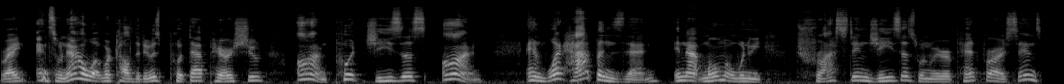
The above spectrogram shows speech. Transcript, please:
right? And so now what we're called to do is put that parachute on, put Jesus on. And what happens then in that moment when we trust in Jesus, when we repent for our sins,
